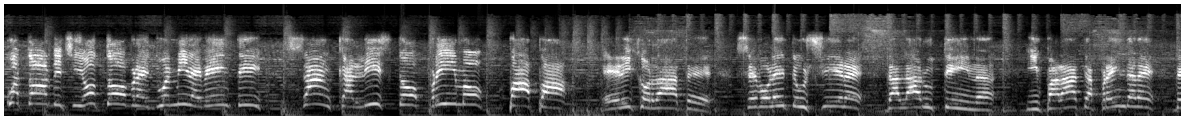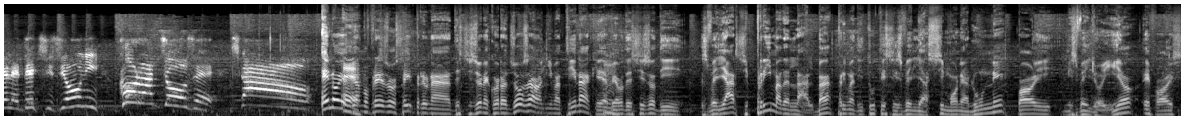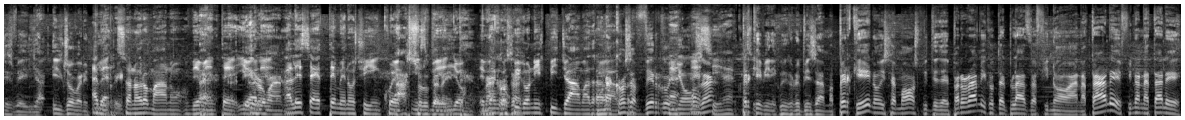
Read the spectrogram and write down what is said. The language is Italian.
14 ottobre 2020 San Callisto primo Papa e ricordate se volete uscire dalla routine imparate a prendere delle decisioni coraggiose ciao E noi abbiamo preso sempre una decisione coraggiosa ogni mattina che abbiamo deciso di svegliarci prima dell'alba. Prima di tutti si sveglia Simone Alunni, poi mi sveglio io e poi si sveglia il giovane Eh Pirri. beh, sono romano, ovviamente. Eh, Io alle, romano. alle 7 meno 5 mi Assolutamente. sveglio e Una vengo cosa- qui con il pigiama tra Una l'altro. cosa vergognosa. Eh, eh sì, così. Perché vieni qui con il pigiama? Perché noi siamo ospiti del Panoramico Hotel Plaza fino a Natale e fino a Natale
